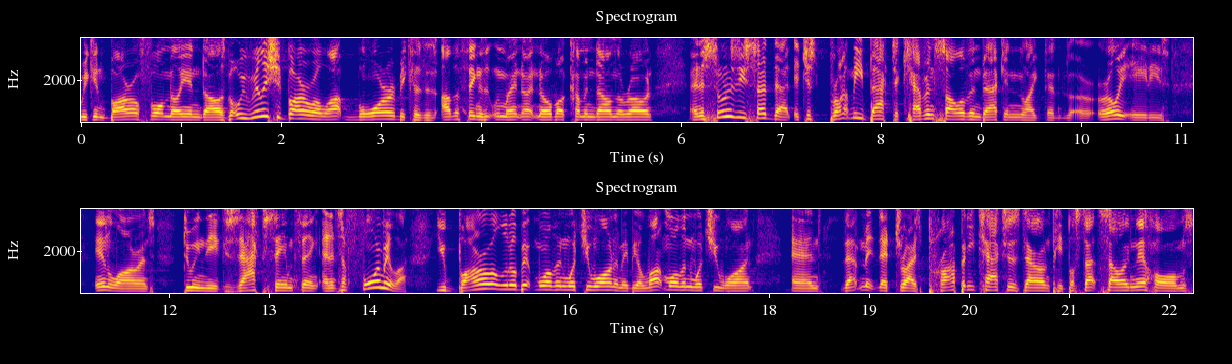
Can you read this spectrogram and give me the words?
we can borrow $4 million, but we really should borrow a lot more because there's other things that we might not know about coming down the road. And as soon as he said that, it just brought me back to Kevin Sullivan back in like the early 80s in Lawrence doing the exact same thing. And it's a formula. You borrow a little bit more than what you want, and maybe a lot more than what you want, and that that drives property taxes down. People start selling their homes,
